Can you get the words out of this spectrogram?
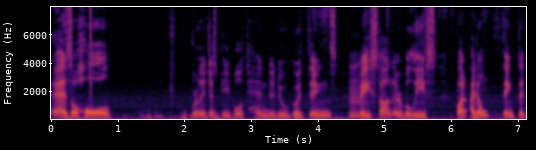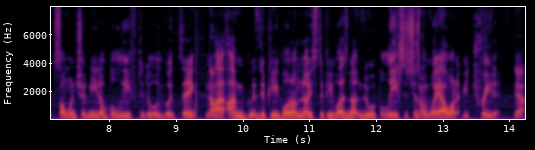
as a whole, religious people tend to do good things Hmm. based on their beliefs. But I don't think that someone should need a belief to do a good thing. No. I, I'm good to people and I'm nice to people. It has nothing to do with beliefs. It's just No. the way I want to be treated. Yeah.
